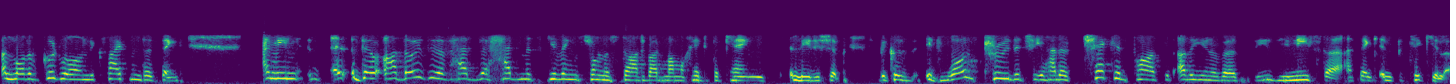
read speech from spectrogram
a lot of goodwill and excitement, I think. I mean, uh, there are those who have had had misgivings from the start about Mamokgethi Phakeng's leadership because it was true that she had a checkered past at other universities, UNISA, I think in particular.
